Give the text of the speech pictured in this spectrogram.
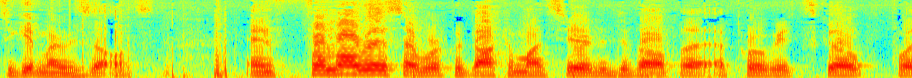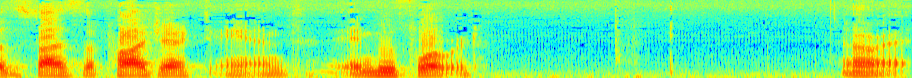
to get my results. And from all this, I worked with Dr. Monsere to develop an appropriate scope for the size of the project and, and move forward. All right.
